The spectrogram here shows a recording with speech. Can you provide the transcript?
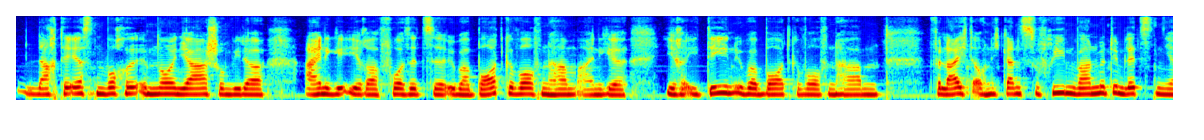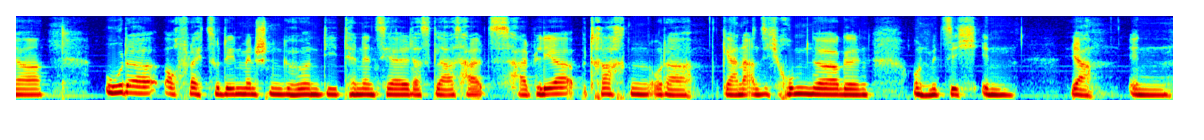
nach der ersten Woche im neuen Jahr schon wieder einige ihrer Vorsätze über Bord geworfen haben, einige ihrer Ideen über Bord geworfen haben, vielleicht auch nicht ganz zufrieden waren mit dem letzten Jahr oder auch vielleicht zu den Menschen gehören, die tendenziell das Glas halb, halb leer betrachten oder gerne an sich rumnörgeln und mit sich in, ja, in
